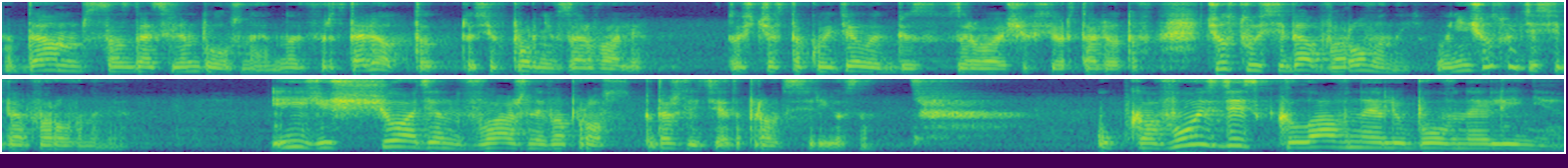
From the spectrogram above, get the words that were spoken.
Отдам создателям должное, но вертолет до сих пор не взорвали. Кто сейчас такое делает без взрывающихся вертолетов? Чувствую себя обворованной. Вы не чувствуете себя обворованными? И еще один важный вопрос. Подождите, это правда серьезно. У кого здесь главная любовная линия?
